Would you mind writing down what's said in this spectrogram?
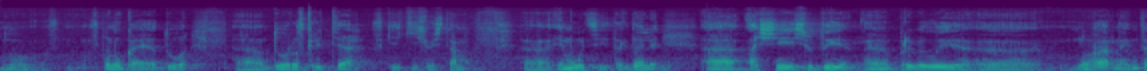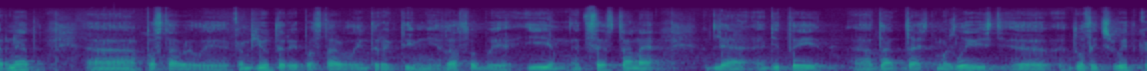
ну, спонукає до, до розкриття якихось там емоцій і так далі. А, ще й сюди привели ну, гарний інтернет. Е, Поставили комп'ютери, поставили інтерактивні засоби, і це стане для дітей е, да- дасть можливість е, досить швидко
